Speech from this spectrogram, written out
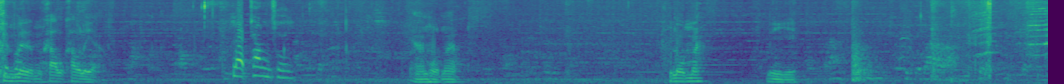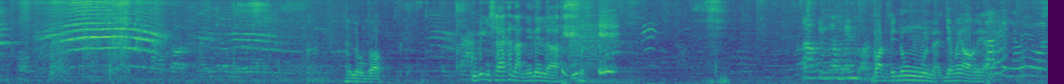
ขึ้นเริ่มเข้าเข้าเลยอะหลอดช่องเฉย อ่านโหดมากลมมะนี่ให้ลมบอก กูวิ่งช้าขนาดนี้เลยเหรอ เรากินนมไม่หมดบอลไปนู่นอะ ยังไม่ออกเลยอะกินน้ำไม่หมด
